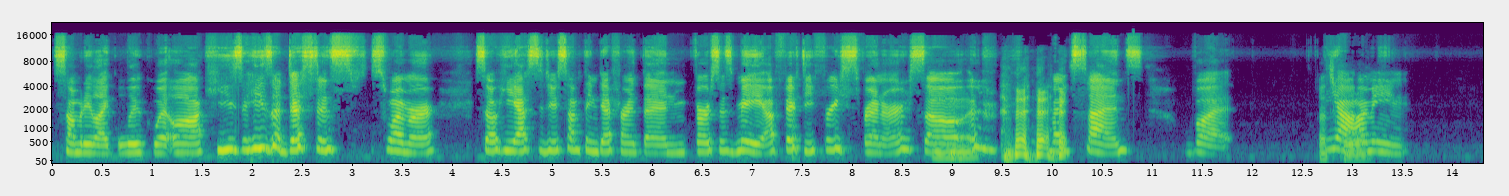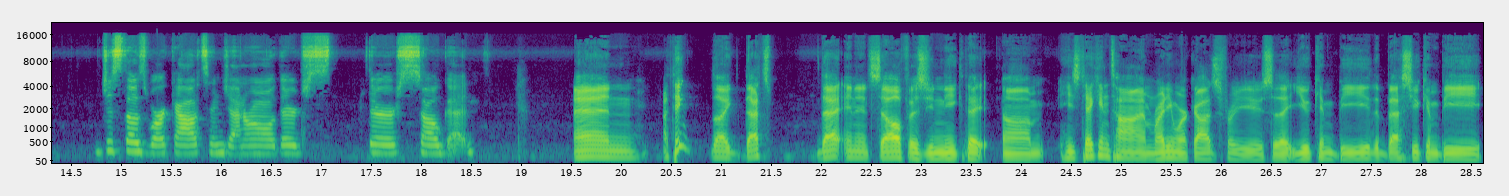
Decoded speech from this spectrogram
somebody like Luke Whitlock, he's he's a distance swimmer, so he has to do something different than versus me, a 50 free sprinter. So mm-hmm. makes sense. But That's yeah, cool. I mean, just those workouts in general, they're just they're so good. And I think like that's that in itself is unique that um, he's taking time writing workouts for you so that you can be the best you can be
